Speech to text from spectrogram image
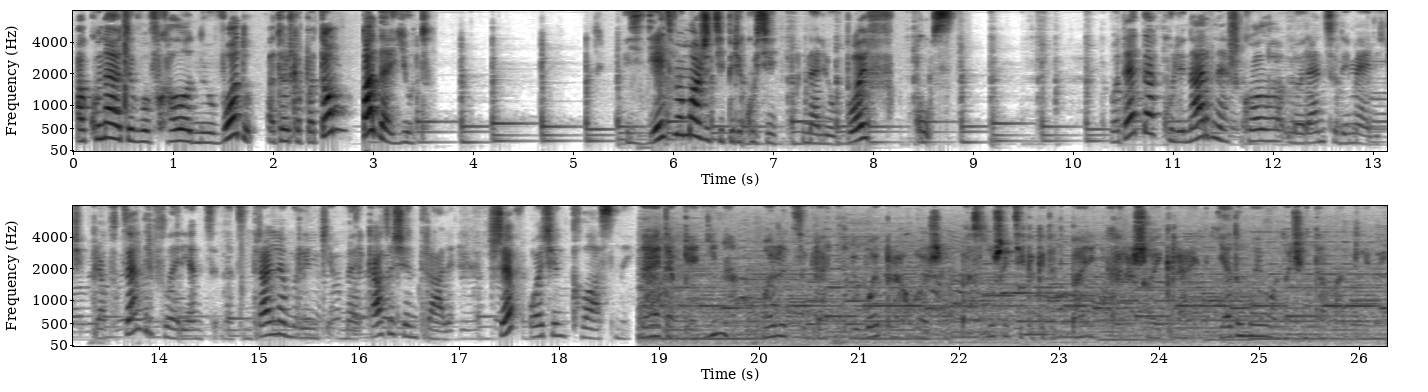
окунают его в холодную воду, а только потом подают. Здесь вы можете перекусить на любой вкус. Вот это кулинарная школа Лоренцо де Медичи, прям в центре Флоренции, на центральном рынке Меркато Централе. Шеф очень классный. На этом пианино может сыграть любой прохожий. Послушайте, как этот парень. Я думаю, он очень талантливый.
